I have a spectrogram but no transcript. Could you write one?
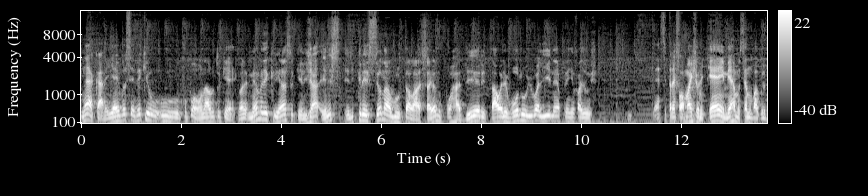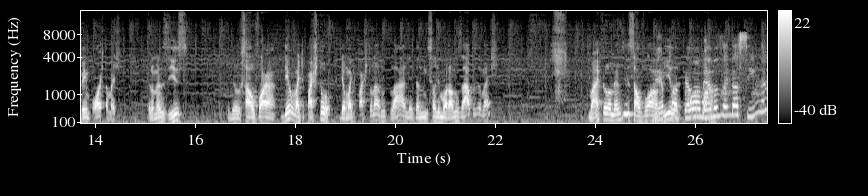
Né, cara? E aí você vê que o, o, o- pô, o Naruto o quê? Olha, Mesmo ele criança, que ele já ele, ele cresceu na luta lá, saindo porradeiro e tal, ele evoluiu ali, né? Aprendeu a fazer uns. Né, se transformar em Shuriken, mesmo sendo um bagulho bem bosta, mas pelo menos isso. Entendeu? Salvou a... Deu uma de pastor? Deu uma de pastor Naruto lá, né? Dando missão de moral nos Abusa, mas. Mas pelo menos ele salvou a É, vila. pelo menos ainda assim, né?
